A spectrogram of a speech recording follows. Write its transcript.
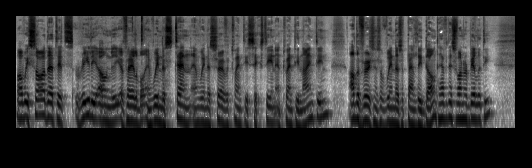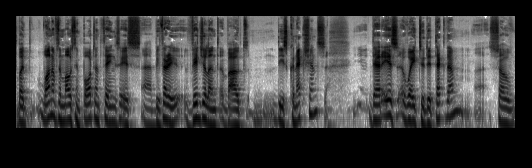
Well, we saw that it's really only available in Windows 10 and Windows Server 2016 and 2019. Other versions of Windows apparently don't have this vulnerability. But one of the most important things is uh, be very vigilant about these connections. There is a way to detect them, uh, so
